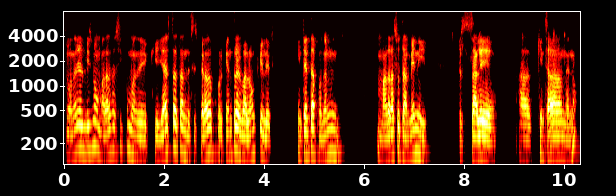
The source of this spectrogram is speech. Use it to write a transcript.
poner el mismo madrazo así como de que ya está tan desesperado porque entra el balón que le intenta poner un madrazo también y pues sale a quién sabe a dónde, ¿no?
